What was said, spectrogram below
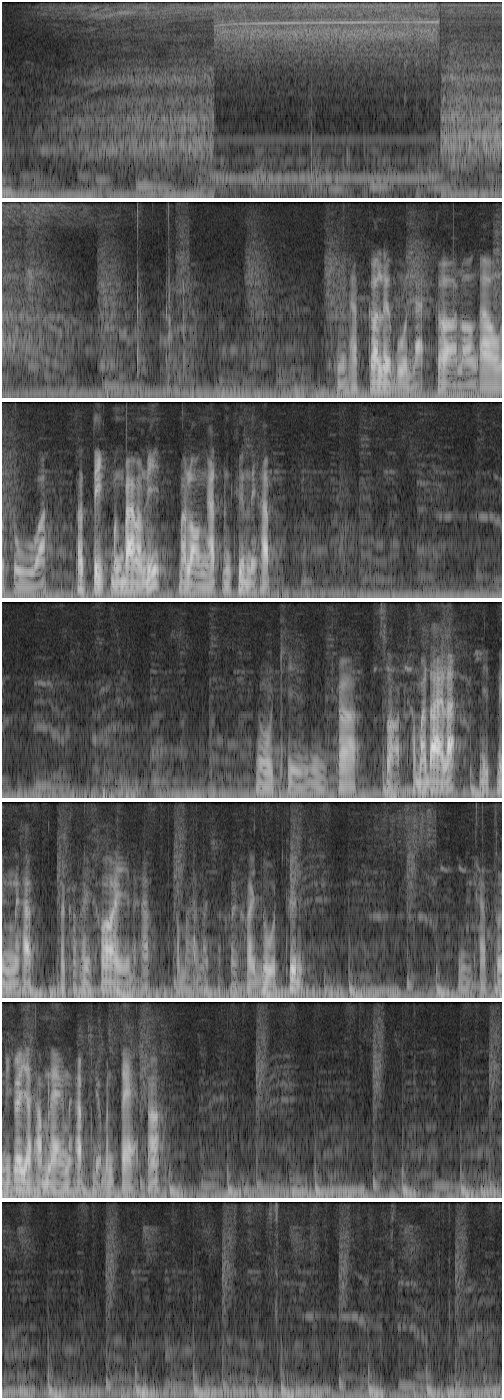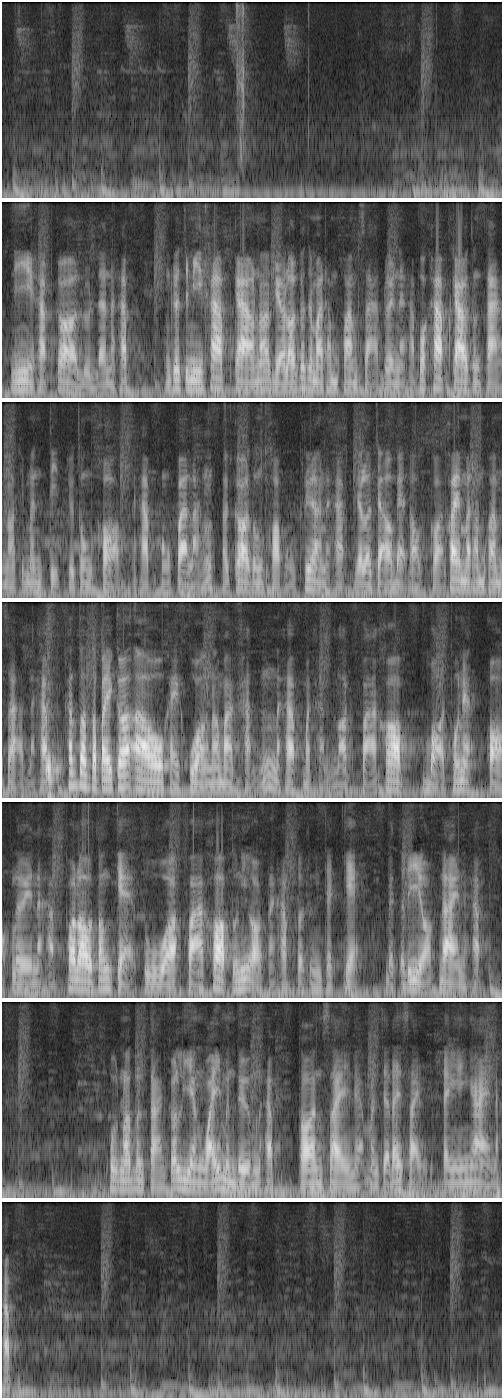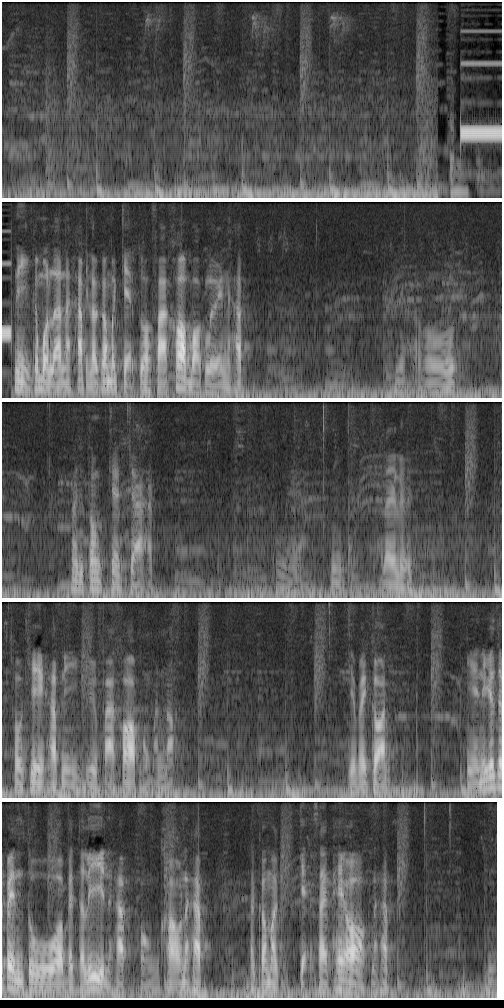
นี่ครับก็เริ่มอุ่นละก็ลองเอาตัวพลาสติกบางๆแบบนี้มาลองงัดมันขึ้นเลยครับ โอเคนี่ก็สอดเข้ามาได้ละนิดนึงนะครับ แล้วก็ค่อยๆนะครับเข้ามาแล้วก็ค่อยๆดูดขึ้นนี่ครับตรงนี้ก็อย่าทำแรงนะครับ เดี๋ยวมันแตกเนาะนี่ครับก็หลุดแล้วนะครับ มันก็จะมีคราบกาวเนาะเดี๋ยวเราก็จะมาทำความสะอาดด้วยนะครับพวกคราบกาวต่างๆเนาะที่มันติดอยู่ตรงขอบนะครับของฝาหลัง แล้วก็ตรงขอบของเครื่องนะครับเดี๋ยวเราจะเอาแบตออกก่อนค่อยมาทำความสะอาดนะครับขั้นตอนต่อไปก็เอาไขควงเนาะมาขันนะครับมาขันน็อตฝาครอบบอร์ดพวกเนี้ยออกเลยนะครับเพราะเราต้องแกะตัวฝาครอบตรงนี้ออกนะครับเราถึงจะแกะแบตเตอรี่ออกได้นะครับพวกน็อตต่างๆ ก็เรียงไว้เหมือนเดิมนะครับ ตอนใส่เนี่ยมันจะได้ใส่ได้ง่าย ๆ นะครับ นี่ก็หมดแล้วนะครับแล้วก็มาแกะตัวฝาครอบบอกเลยนะครับ เดี๋ยวน่าจะต้องแกะจากตรงไหนอะนี่ได้เลย โอเคครับนี่คือฝาครอบของมันเนาะเก็บไว้ก่อนอันนี้ก็จะเป็นตัวแบตเตอรี่นะครับของเขานะครับ แล้วก็มาแกะสายแพร่ออกนะครับ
